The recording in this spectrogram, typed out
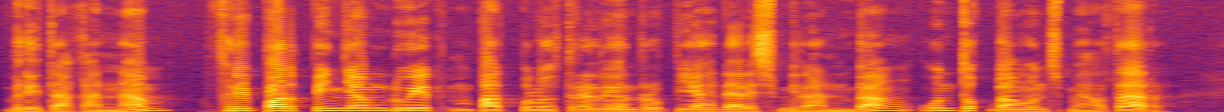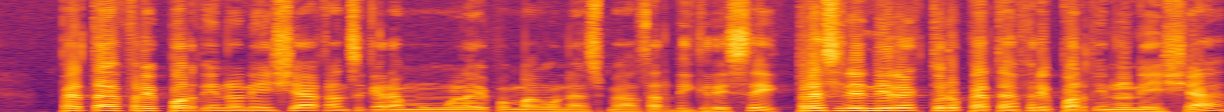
Berita ke-6, Freeport pinjam duit 40 triliun rupiah dari 9 bank untuk bangun smelter. PT Freeport Indonesia akan segera memulai pembangunan smelter di Gresik. Presiden Direktur PT Freeport Indonesia,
